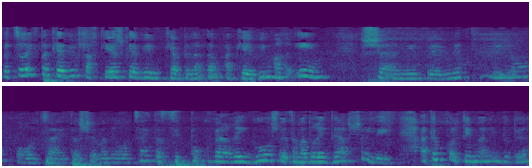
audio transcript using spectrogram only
וצועקת את הכאבים שלך, כי יש כאבים, כי הבן אדם, הכאבים מראים שאני באמת לא רוצה את השם, אני רוצה את הסיפוק והריגוש ואת המדרגה שלי. אתם קולטים מה אני מדברת?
